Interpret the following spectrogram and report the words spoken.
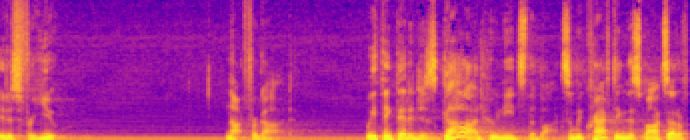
it is for you, not for God. We think that it is God who needs the box. And we're crafting this box out of,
